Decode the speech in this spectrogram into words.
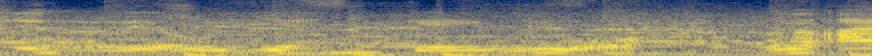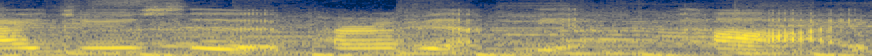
讯留言给我，我的 IG 是 Pervia 点 Pie。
